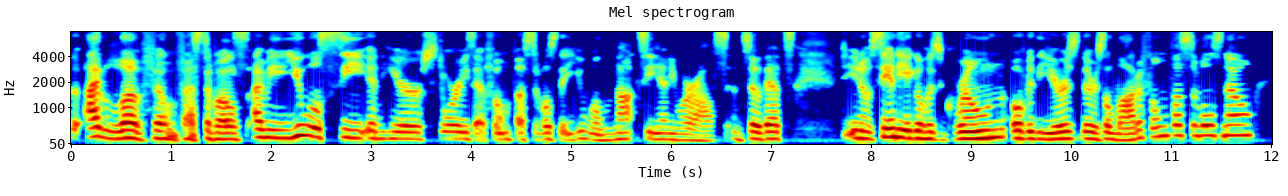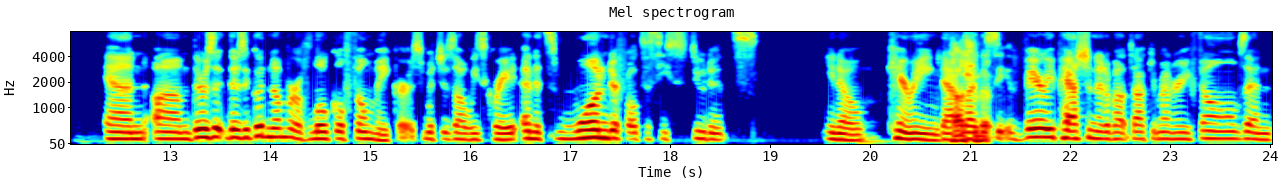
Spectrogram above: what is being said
the, I love film festivals. I mean, you will see and hear stories at film festivals that you will not see anywhere else, and so that's, you know, San Diego has grown over the years. There's a lot of film festivals now, and um, there's a there's a good number of local filmmakers, which is always great, and it's wonderful to see students you know, Mhm. carrying that Passionate. legacy. Very passionate about documentary films. And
